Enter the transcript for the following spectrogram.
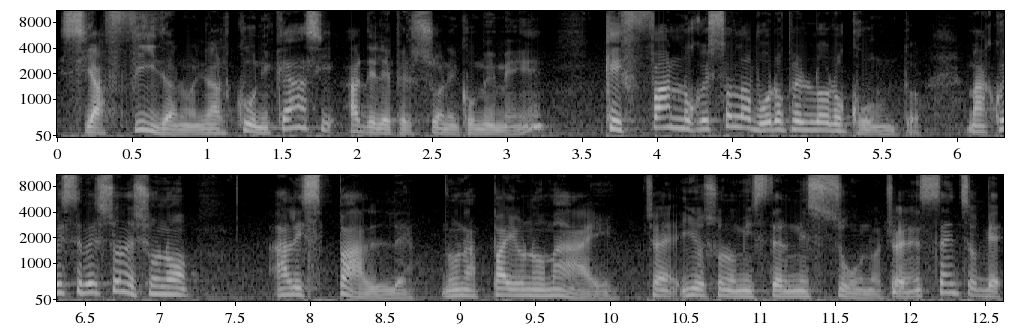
si affidano in alcuni casi a delle persone come me che fanno questo lavoro per loro conto, ma queste persone sono alle spalle, non appaiono mai, cioè io sono mister nessuno, cioè nel senso che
